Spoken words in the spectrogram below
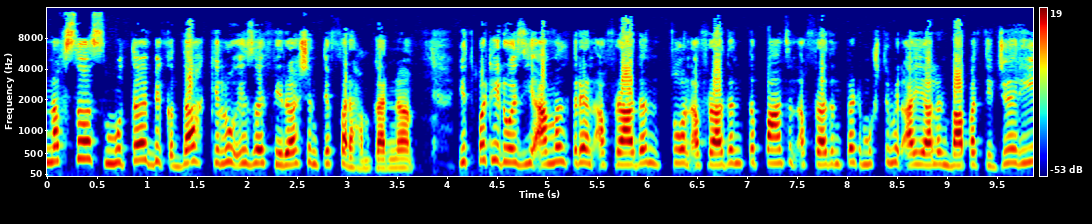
نفسس مطابق دہ کلو اضافی راشن تہ فراہم کرنا یت پٹھی روز یہ عمل ترین افرادن، ژۄن افرادن تہٕ پانچن افرادن پٹھ مشتمل عیالن باپت تہِ جٲری۔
